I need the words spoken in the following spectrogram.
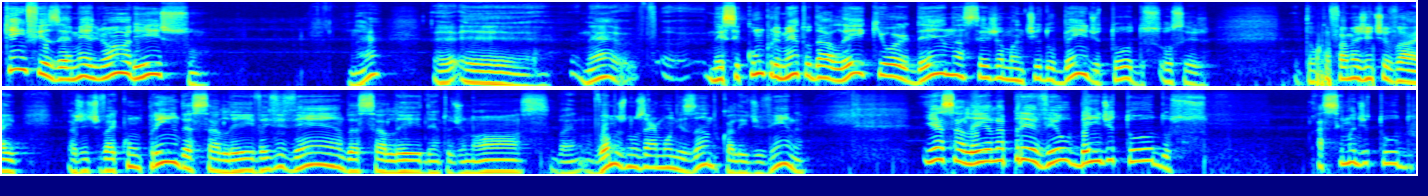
Quem fizer melhor isso, né? É, é, né? Nesse cumprimento da lei que ordena seja mantido o bem de todos, ou seja, então conforme a gente vai a gente vai cumprindo essa lei, vai vivendo essa lei dentro de nós, vai, vamos nos harmonizando com a lei divina. E essa lei ela prevê o bem de todos, acima de tudo.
